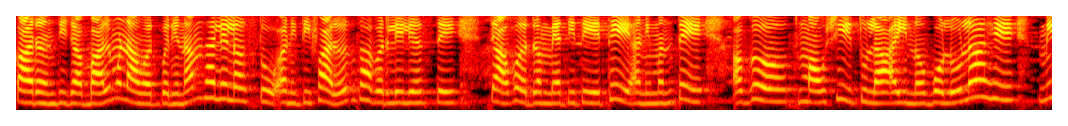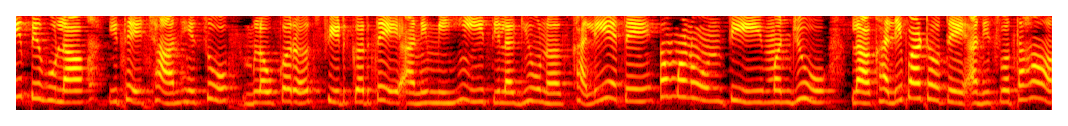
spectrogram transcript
कारण तिच्या बालमनावर परिणाम झालेला असतो आणि ती फारच घाबरलेली असते. त्यावर रम्या तिथे येते आणि म्हणते अगं मावशी तुला आईनं बोलवलं आहे. मी पिहूला इथे छान हे सूप लवकरच फीड करते आणि मीही तिला घेऊनच खाली येते. म्हणून ती मंजू मंजूला खाली पाठवते आणि स्वतः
